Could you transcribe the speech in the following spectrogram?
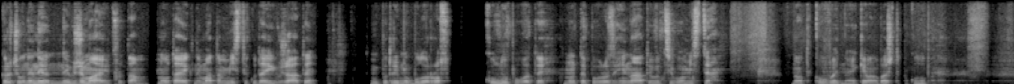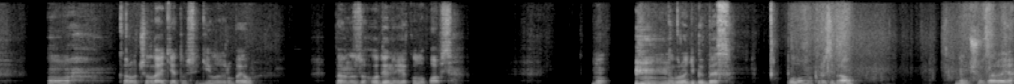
Коротше, вони не, не вжимаються там. Ну, так як нема там місця, куди їх вжати. І потрібно було розколупувати, ну, типу, розгинати оці во місця. Ну, тако видно, яке воно, бачите, поколупане. О, коротше, ледь я то все діло зробив. Певно, з годину я колупався. Ну, ну, вроді би без поломок розібрав. Ну що зараз я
